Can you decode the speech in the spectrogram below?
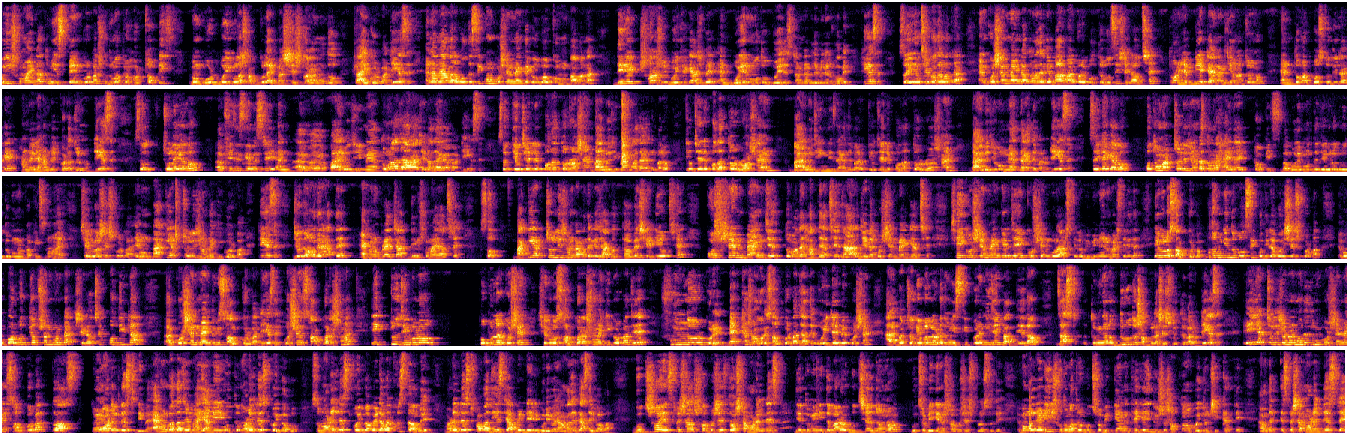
ওই সময়টা তুমি স্পেন্ড করবা শুধুমাত্র হট টপিকস এবং বোর্ড বইগুলো সবগুলো একবার শেষ করার মতো ট্রাই করবা, ঠিক আছে? এন্ড আমি আবারও বলতেছি, কোন কোশ্চেন ব্যাংক থেকে হুবহু কমন পাবা না। ডিরেক্ট সরাসরি বই থেকে আসবে অ্যান্ড বইয়ের মতো বইয়ের স্ট্যান্ডার্ড লেভেলের হবে, ঠিক আছে? সো এই হচ্ছে কথাবার্তা। এন্ড কোশ্চেন ব্যাংকটা তোমাদেরকে বারবার করে পড়তে বলছি, সেটা হচ্ছে তোমার হেভি একটা এনার্জি আনার জন্য অ্যান্ড তোমার প্রস্তুতিটাকে হান্ড্রেডে হান্ড্রেড করার জন্য, ঠিক আছে? সো চলে গেল physics chemistry and biology math তোমরা যারা যেটা দেখাবা, ঠিক আছে? সো কেউ চাইলে পদার্থ, রসায়ন বায়োলজি বাংলা দেখাতে পারো। কেউ চাইলে পদার্থ, রসায়ন বায়োলজি ইংলিশ দেখাতে পারো। কেউ চাইলে পদার্থ, রসায়ন বায়োলজি এবং ম্যাথ দেখাতে পারো, ঠিক আছে? সো এটা গেল। প্রথম আটচল্লিশ ঘণ্টা তোমরা হাইলাইট টপিকস বা বইয়ের মধ্যে যেগুলো গুরুত্বপূর্ণ টপিকস মনে হয়, সেগুলো শেষ করবা। এবং বাকি আটচল্লিশ ঘণ্টা কি করবা, ঠিক আছে? যেহেতু আমাদের হাতে এখনও প্রায় চার দিন সময় আছে সো বাকি আটচল্লিশ ঘণ্টা আমাদেরকে যা করতে হবে সেটি হচ্ছে কোশ্চেন ব্যাংক যে তোমাদের হাতে আছে, যার যেটা কোশ্চেন ব্যাংকে আছে, সেই কোশ্চেন ব্যাংকের যে কোশ্চেনগুলো আসছিল বিভিন্ন ইউনিভার্সিটিতে এগুলো সলভ করবা। প্রথম কিন্তু বলছি প্রতিটা বই শেষ করবা এবং পরবর্তী অপশন কোনটা? সেটা হচ্ছে প্রতিটা কোশ্চেন ব্যাংক তুমি সলভ করবা, ঠিক আছে? কোশ্চেন সলভ করার সময় একটু যেগুলো পপুলার কোশ্চেন সেগুলো সলভ করার সময় কি করবা যে সুন্দর করে ব্যাখ্যা সহকারে সলভ করবা যাতে ওই টাইপের কোশ্চেন আরেকবার চোখে পড়লে ওটা তুমি স্কিপ করে নিজেই বাদ দিয়ে দাও। জাস্ট তুমি যেন দ্রুত সবগুলা শেষ করতে পারো, ঠিক আছে? এই একচল্লিশ জনের মধ্যে তুমি কোশ্চেন ব্যাংক সলভ করবা প্লাস তুমি মডেল টেস্ট দিবে। এখন কথা যে, ভাই, আমি এই মুহূর্তে মডেল টেস্ট কই পাবো? সো মডেল টেস্ট কই পাবো এটা আবার খুঁজতে হবে। মডেল টেস্ট পাবা জিএসটি আপডেট ডেইলি পরিবারে, আমাদের কাছেই পাবা। গুচ্ছ স্পেশাল সর্বশেষ দশটা মডেল টেস্ট দিয়ে তুমি নিতে পারো গুচ্ছের জন্য গুচ্ছ বিজ্ঞানের সর্বশেষ প্রস্তুতি। এবং অলরেডি শুধুমাত্র গুচ্ছ বিজ্ঞানের থেকেই দুইশো সপ্তানব্বই জন শিক্ষার্থী আমাদের স্পেশাল মডেল টেস্টে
